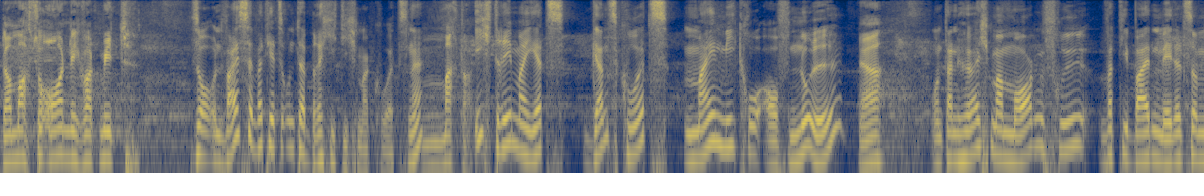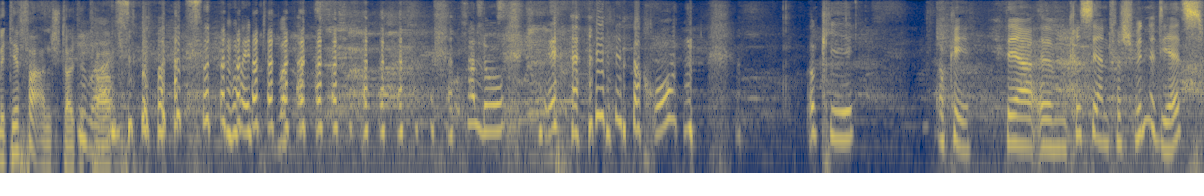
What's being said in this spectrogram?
dann machst du ordentlich was mit. So, und weißt du was, jetzt unterbreche ich dich mal kurz, ne? Mach das. Ich drehe mal jetzt ganz kurz mein Mikro auf Null Ja, und dann höre ich mal morgen früh, was die beiden Mädels so mit dir veranstaltet haben. Moment, was? Hallo. Warum? Okay. Okay, der ähm, Christian verschwindet jetzt.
